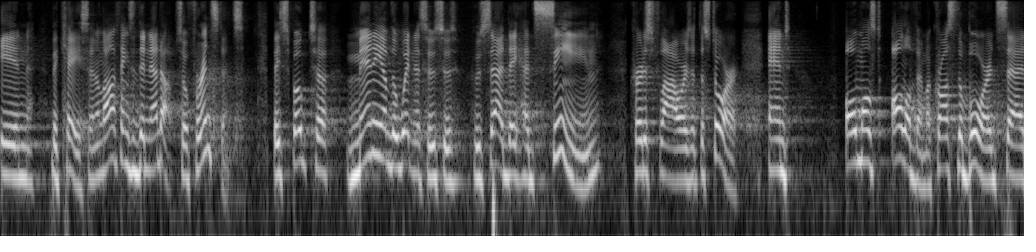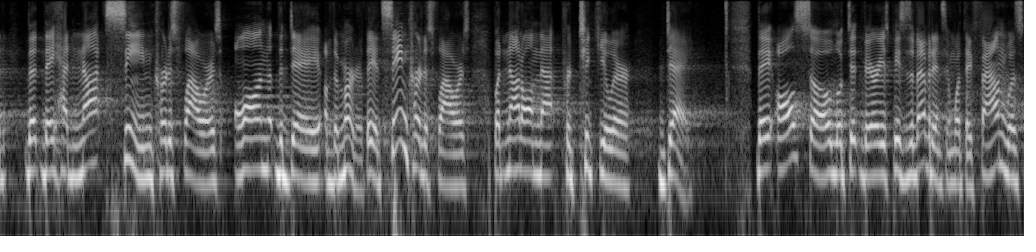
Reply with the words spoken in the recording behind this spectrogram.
in the case and a lot of things that didn't add up. So, for instance, they spoke to many of the witnesses who, who said they had seen Curtis Flowers at the store. And almost all of them across the board said that they had not seen Curtis Flowers on the day of the murder. They had seen Curtis Flowers, but not on that particular day. They also looked at various pieces of evidence, and what they found was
